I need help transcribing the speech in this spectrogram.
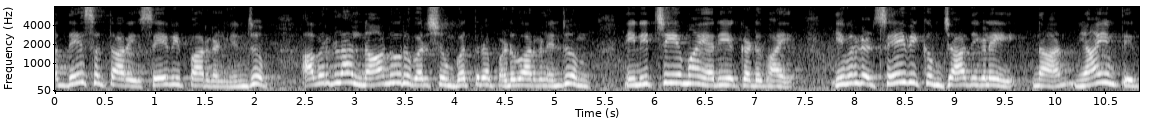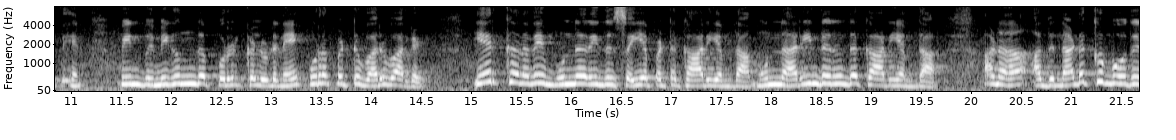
அத்தேசத்தாரை சேவிப்பார்கள் என்றும் அவர்களால் நானூறு வருஷம் உபத்திரப்படுவார்கள் என்றும் நீ நிச்சயமாய் அறிய கடுவாய் இவர்கள் சேவிக்கும் ஜாதிகளை நான் நியாயம் தீர்ப்பேன். பின்பு மிகுந்த பொருட்களுடனே புறப்பட்டு வருவார்கள். ஏற்கனவே முன்னறிந்து செய்யப்பட்ட காரியம்தான். முன் அறிந்திருந்த காரியம்தான். ஆனால் அது நடக்கும்போது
